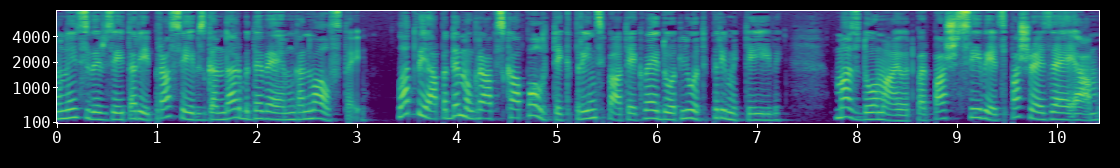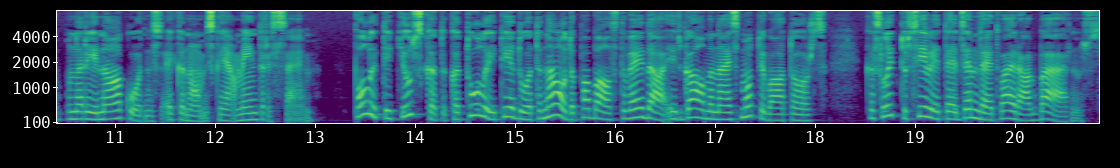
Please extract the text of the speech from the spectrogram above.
un izvirzīt arī prasības gan darba devējiem, gan valstī? Latvijā pat demogrāfiskā politika principā tiek veidot ļoti primitīvi, maz domājot par pašas sievietes pašreizējām un arī nākotnes ekonomiskajām interesēm. Politiķi uzskata, ka tūlīt iedota nauda pabalsta veidā ir galvenais motivators, kas liktu sievietē dzemdēt vairāk bērnus.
